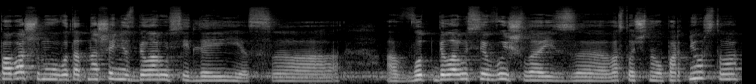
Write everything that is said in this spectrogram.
по-вашему, вот отношение с Белоруссией для ЕС? А вот Белоруссия вышла из э, восточного партнерства.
